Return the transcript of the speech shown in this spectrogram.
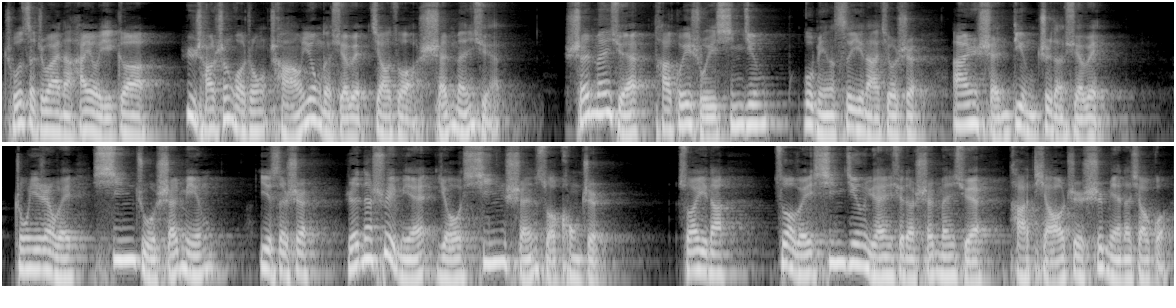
除此之外呢，还有一个日常生活中常用的穴位叫做神门穴。神门穴它归属于心经，顾名思义呢就是安神定志的穴位。中医认为心主神明，意思是人的睡眠由心神所控制。所以呢，作为心经原穴的神门穴，它调治失眠的效果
